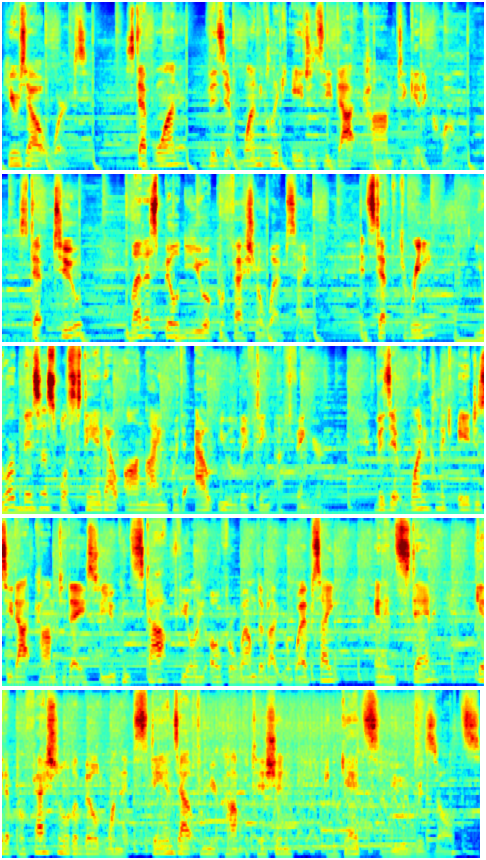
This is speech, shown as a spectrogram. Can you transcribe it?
Here's how it works. Step one, visit oneclickagency.com to get a quote. Step two, let us build you a professional website. And step three, your business will stand out online without you lifting a finger. Visit oneclickagency.com today so you can stop feeling overwhelmed about your website and instead get a professional to build one that stands out from your competition and gets you results.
